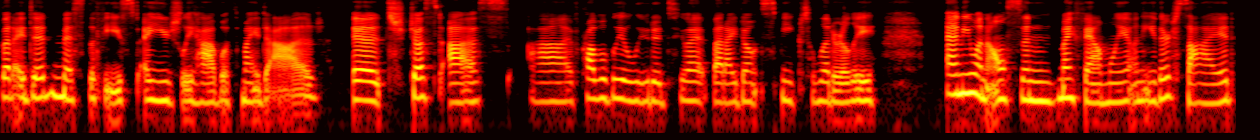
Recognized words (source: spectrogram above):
but I did miss the feast I usually have with my dad. It's just us. I've probably alluded to it, but I don't speak to literally anyone else in my family on either side.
